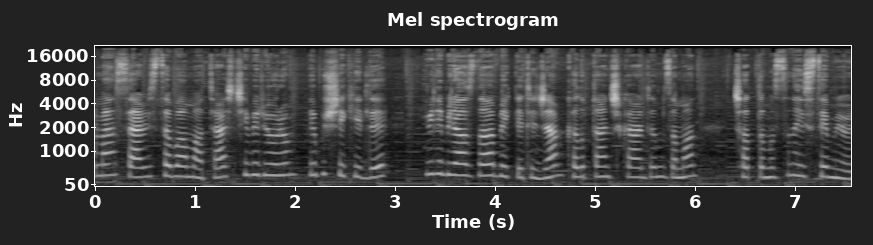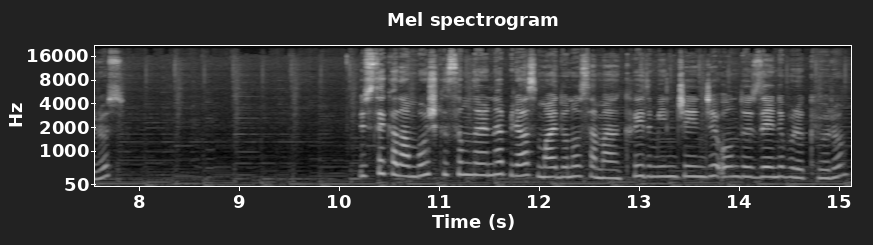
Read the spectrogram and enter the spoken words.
Hemen servis tabağıma ters çeviriyorum ve bu şekilde yine biraz daha bekleteceğim. Kalıptan çıkardığım zaman çatlamasını istemiyoruz. Üste kalan boş kısımlarına biraz maydanoz hemen kıydım ince ince onu da üzerine bırakıyorum.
